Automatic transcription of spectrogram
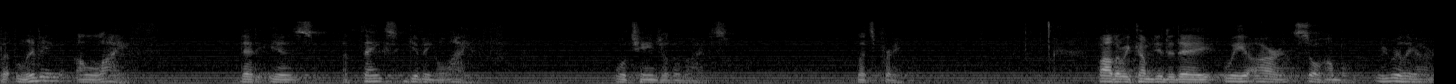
But living a life that is a thanksgiving life will change other lives. Let's pray. Father, we come to you today. We are so humbled. We really are.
